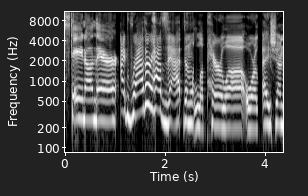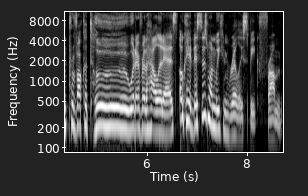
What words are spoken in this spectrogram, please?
stain on there. I'd rather have that than La Perla or Agent Provocateur, whatever the hell it is. Okay, this is one we can really speak from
